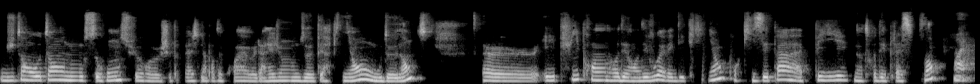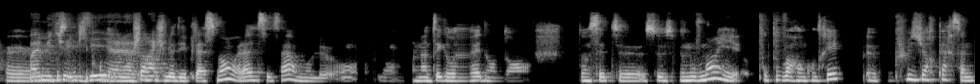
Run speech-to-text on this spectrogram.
du temps au temps nous serons sur je sais pas n'importe quoi la région de Perpignan ou de Nantes euh, et puis prendre des rendez-vous avec des clients pour qu'ils aient pas à payer notre déplacement. Ouais, euh, ouais mutualiser. On charge le déplacement, voilà, c'est ça. On le, on, on l'intégrerait dans, dans, dans cette, euh, ce, ce, mouvement et pour pouvoir rencontrer euh, plusieurs personnes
